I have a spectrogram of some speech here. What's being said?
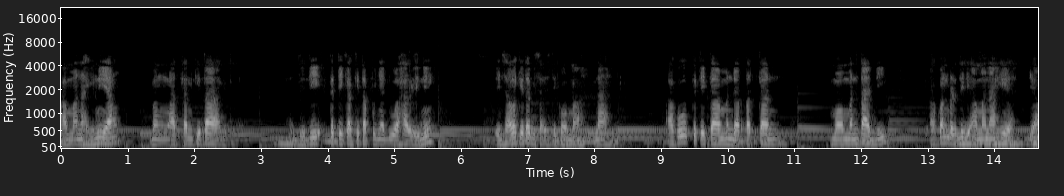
Amanah ini yang menguatkan kita gitu. Nah, jadi ketika kita punya dua hal ini, insya Allah kita bisa istiqomah. Nah, aku ketika mendapatkan momen tadi, aku kan berarti diamanahi ya, dia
